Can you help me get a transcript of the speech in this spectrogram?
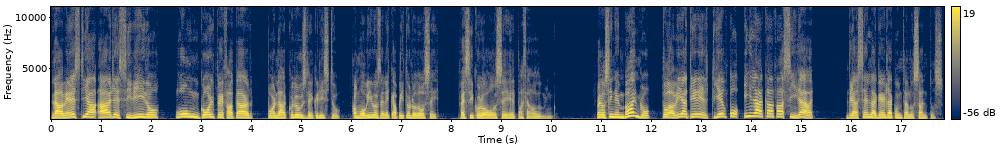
La bestia ha recibido un golpe fatal por la cruz de Cristo, como vimos en el capítulo 12, versículo 11 el pasado domingo. Pero sin embargo, todavía tiene el tiempo y la capacidad de hacer la guerra contra los santos.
